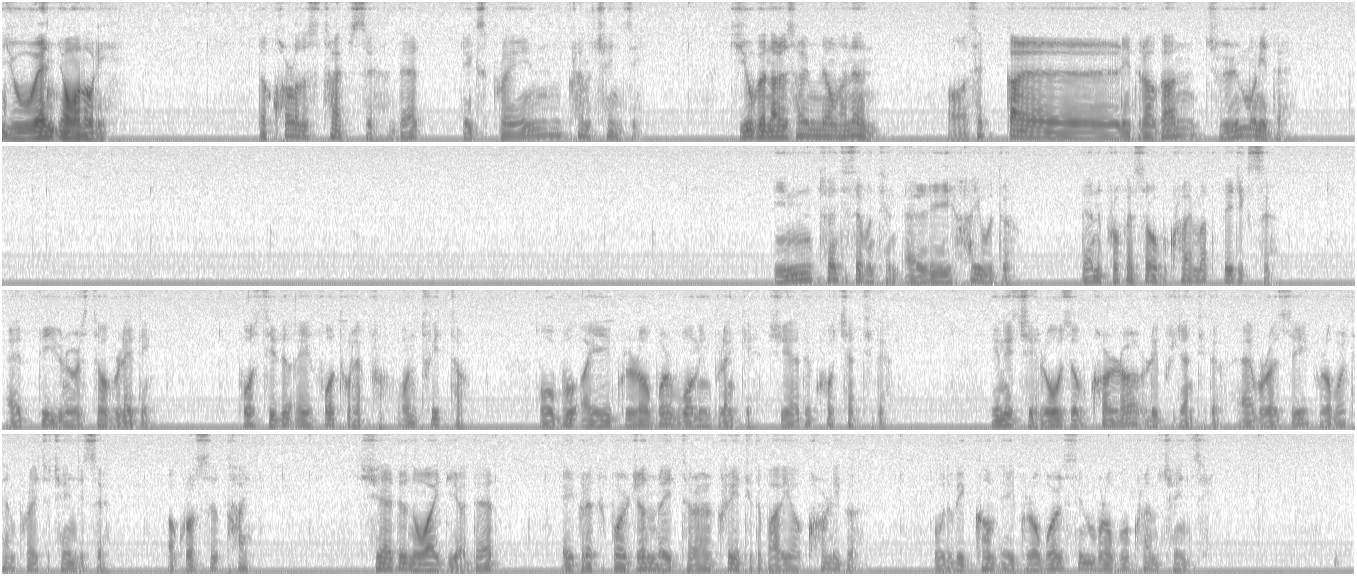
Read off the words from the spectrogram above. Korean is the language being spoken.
UN 영어놀이 The colored stripes that explain climate change 기후 변화를 설명하는 어, 색깔이 들어간 줄무늬들 In 2017, Ellie Haywood, then professor of climate physics at the University of Reading, posted a photograph on Twitter of a global warming blanket she had crocheted, in which rows of color represented average global temperature changes across time. She had no idea that a graphic version later created by a colleague would become a global symbol of climate change.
